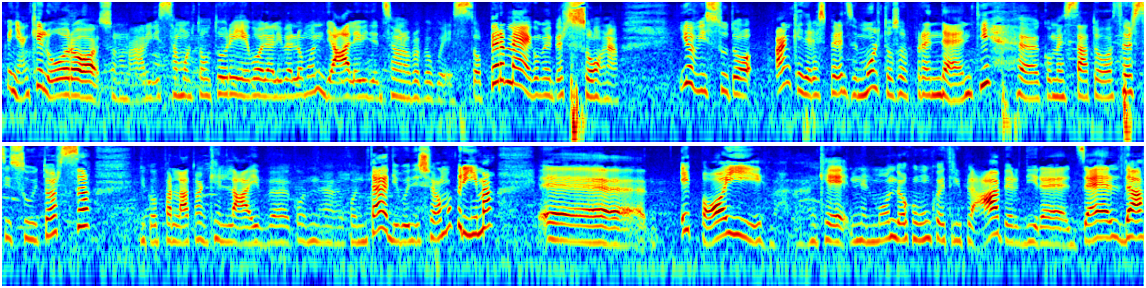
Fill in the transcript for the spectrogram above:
Quindi anche loro sono una rivista molto autorevole a livello mondiale, evidenziavano proprio questo. Per me come persona io ho vissuto anche delle esperienze molto sorprendenti, eh, come è stato Thirsty Suitors, di cui ho parlato anche in live con, con te, di cui dicevamo prima, eh, e poi anche nel mondo comunque AAA per dire Zelda,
